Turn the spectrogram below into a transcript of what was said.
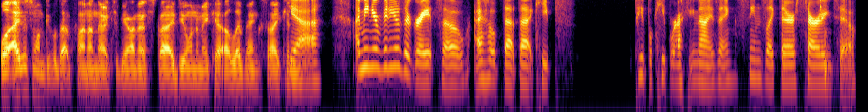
Well, I just want people to have fun on there, to be honest, but I do want to make it a living so I can. Yeah. I mean, your videos are great. So I hope that that keeps people keep recognizing. Seems like they're starting to.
